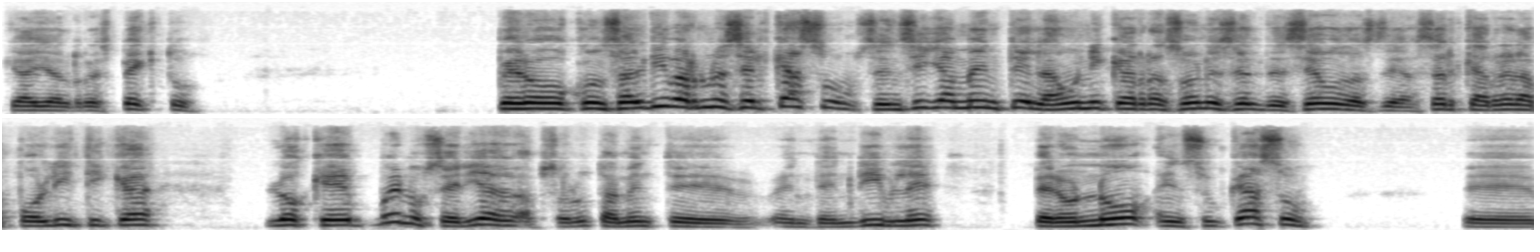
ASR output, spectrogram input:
que hay al respecto. Pero con Saldívar no es el caso. Sencillamente la única razón es el deseo de hacer carrera política, lo que, bueno, sería absolutamente entendible, pero no en su caso. Eh,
